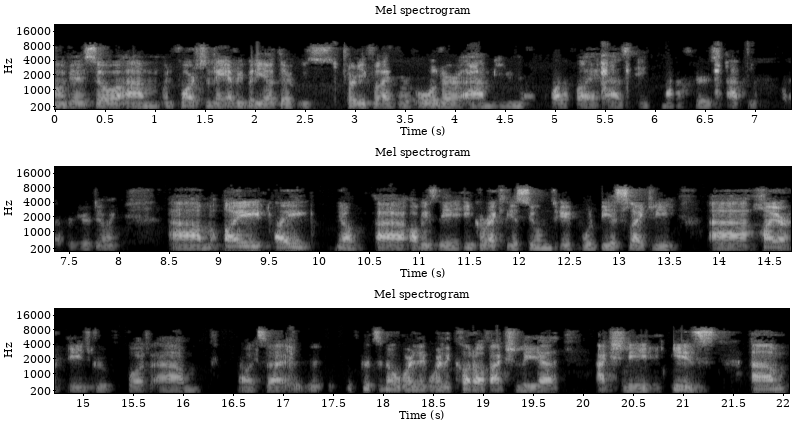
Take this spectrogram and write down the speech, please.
Okay, so um, unfortunately, everybody out there who's 35 or older, um, you now qualify as a masters athlete, whatever you're doing. Um, I, I, you know, uh, obviously incorrectly assumed it would be a slightly uh, higher age group, but um, it's uh, it's good to know where the where the cutoff actually uh, actually is. Um,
